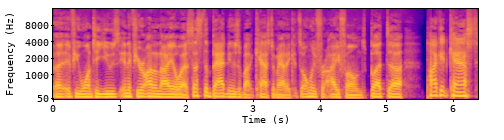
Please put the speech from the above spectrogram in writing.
Uh, if you want to use, and if you're on an iOS, that's the bad news about Castamatic. It's only for iPhones. But uh, Pocket Cast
